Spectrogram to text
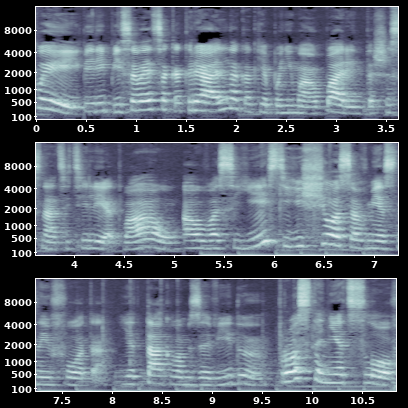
фейк. Переписывается как реально, как я понимаю, парень до 16 лет. Вау, а у вас есть еще совместные фото? Я так вам завидую. Просто нет слов.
